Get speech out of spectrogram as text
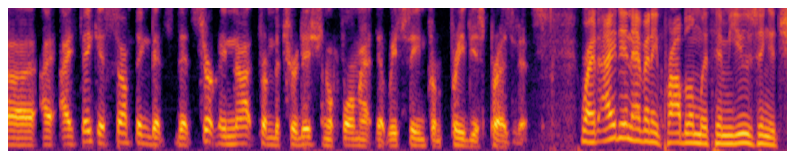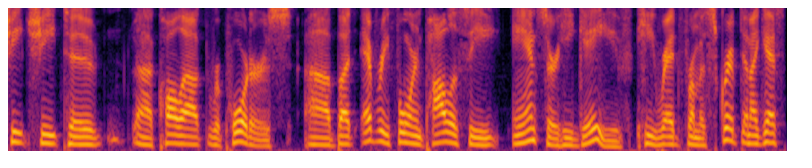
uh, I, I, think is something that's that's certainly not from the traditional format that we've seen from previous presidents. Right. I didn't have any problem with him using a cheat sheet to uh, call out reporters, uh, but every foreign policy answer he gave, he read from a script, and I guess.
